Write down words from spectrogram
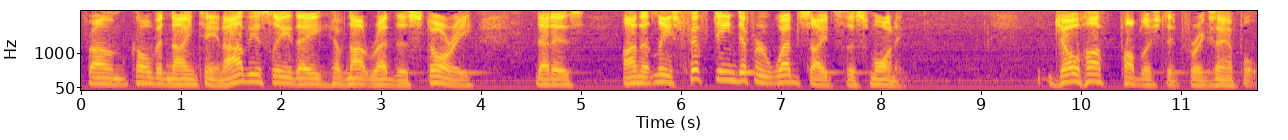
from COVID 19. Obviously, they have not read this story that is on at least 15 different websites this morning. Joe Hoft published it, for example.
